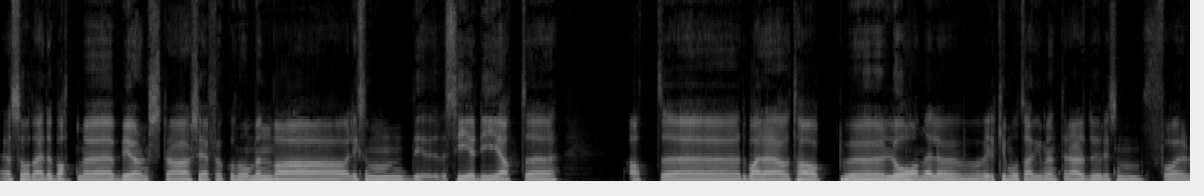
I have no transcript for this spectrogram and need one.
jeg så deg i debatt med Bjørnstad, sjeføkonomen. Hva liksom, de, sier de at, eh, at uh, det bare er å ta opp uh, lån, eller hvilke motargumenter er det du liksom får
